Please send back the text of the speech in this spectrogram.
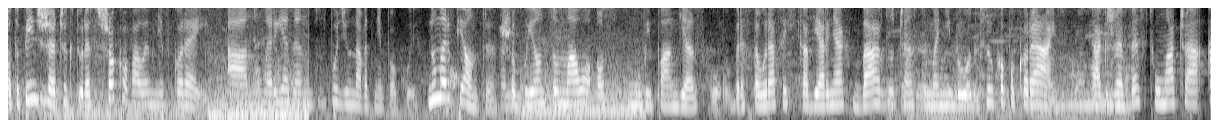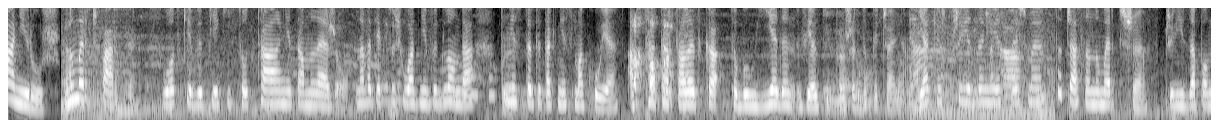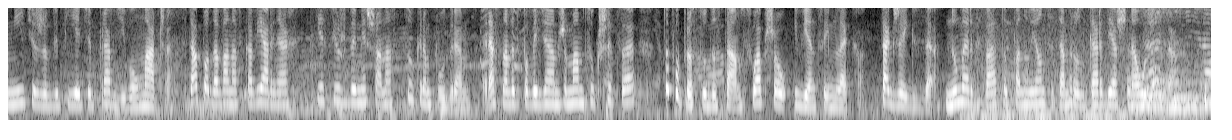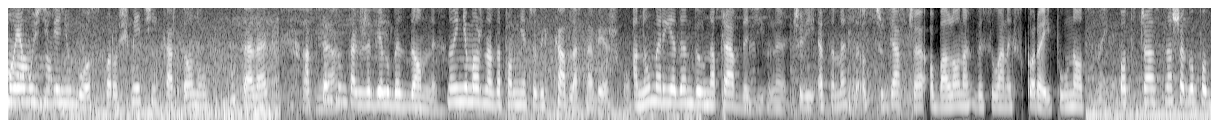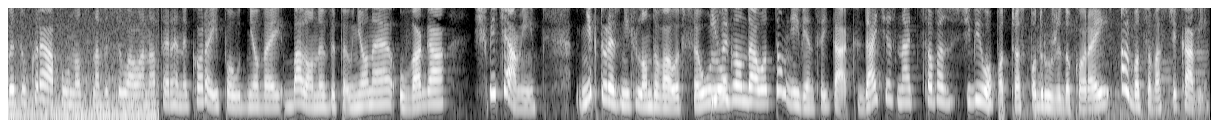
Oto pięć rzeczy, które zszokowały mnie w Korei. A numer jeden wzbudził nawet niepokój. Numer piąty. Szokująco mało osób mówi po angielsku. W restauracjach i kawiarniach bardzo często menu było tylko po koreańsku. Także bez tłumacza ani róż. Numer czwarty. Słodkie wypieki totalnie tam leżą. Nawet jak coś ładnie wygląda, to niestety tak nie smakuje. A ta tartaletka to był jeden wielki proszek do pieczenia. Jak już przy jedzeniu jesteśmy, to czas na numer trzy. Czyli zapomnijcie, że wypijecie prawdziwą maczę. Ta podawana w kawiarniach jest już wymieszana z cukrem pudrem. Raz nawet powiedziałam, że mam cukrzycę, to po prostu dostałam słabszą i więcej mleka. Także XD. Numer dwa to panujący tam rozgardiaż na ulicach. Ku mojemu zdziwieniu było sporo śmieci, kartonów, butelek, a w centrum także wielu bezdomnych. No i nie można zapomnieć o tych kablach na wierzchu. A numer jeden był naprawdę dziwny, czyli SMS-y ostrzegawcze o balonach wysyłanych z Korei Północnej. Podczas naszego pobytu Korea Północna wysyłała na tereny Korei Południowej balony wypełnione, uwaga, śmieciami. Niektóre z nich lądowały w Seulu i wyglądało to mniej więcej tak. Dajcie znać, co Was zdziwiło podczas podróży do Korei albo co Was ciekawi.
